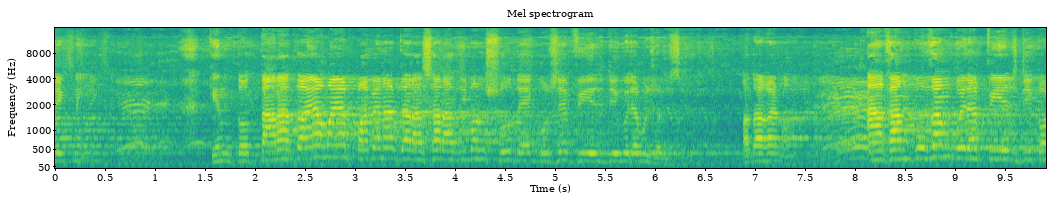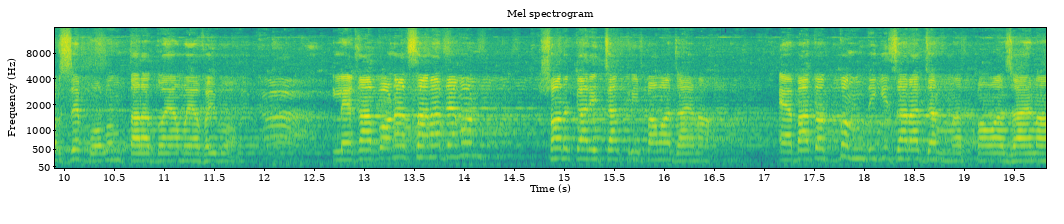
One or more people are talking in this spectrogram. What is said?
ঠিক নেই। কিন্তু তারা দয়া মায়া পাবে না, যারা সারা জীবন সুদে, ঘুষে, পিএইচডি করে বসে রয়েছে। কথা হয় না? আকাম করে পিএইচডি করছে, বলুন তারা দয়া মায়া পাইব। লেখাপড়া ছাড়া যেমন সরকারি চাকরি পাওয়া যায় না এবাদত বন্দিগি ছাড়া জান্নাত পাওয়া যায় না।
